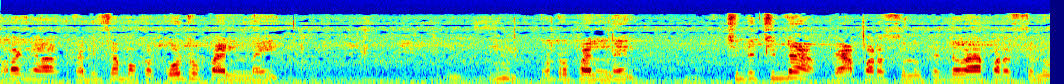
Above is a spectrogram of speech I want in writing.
పరంగా కనీసం ఒక కోటి రూపాయలు ఉన్నాయి. కోటి రూపాయలు ఉన్నాయి. చిన్న చిన్న వ్యాపారస్తులు పెద్ద వ్యాపారస్తులు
